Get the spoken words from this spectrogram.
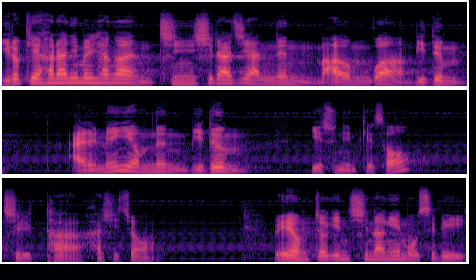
이렇게 하나님을 향한 진실하지 않는 마음과 믿음, 알맹이 없는 믿음 예수님께서 질타하시죠. 외형적인 신앙의 모습이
